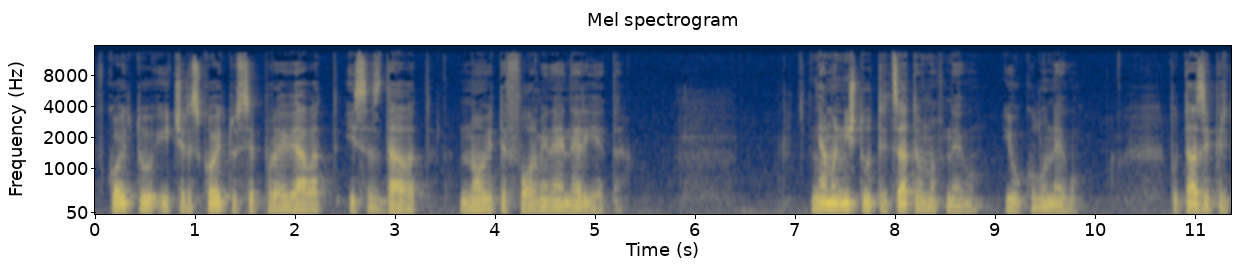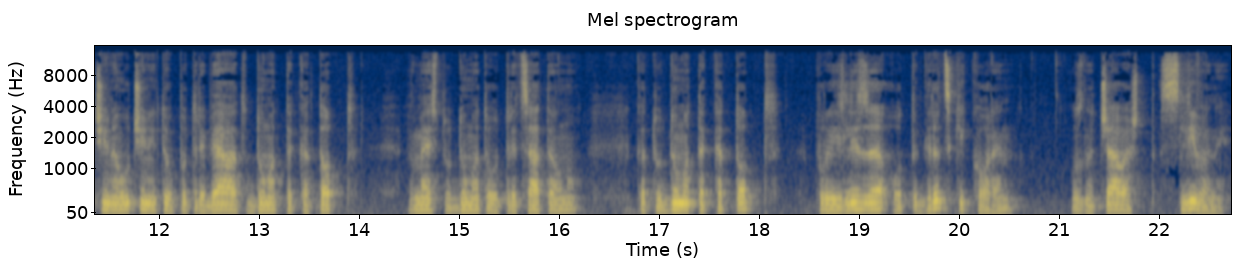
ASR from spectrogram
в който и чрез който се проявяват и създават новите форми на енергията. Няма нищо отрицателно в него и около него. По тази причина учените употребяват думата катод вместо думата отрицателно, като думата катод произлиза от гръцки корен, означаващ сливане,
